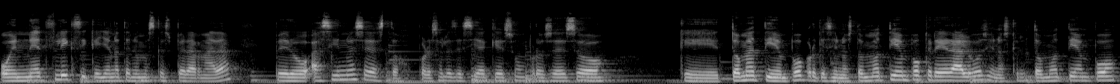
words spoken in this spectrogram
o en Netflix y que ya no tenemos que esperar nada, pero así no es esto. Por eso les decía que es un proceso que toma tiempo, porque si nos tomó tiempo creer algo, si nos tomó tiempo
